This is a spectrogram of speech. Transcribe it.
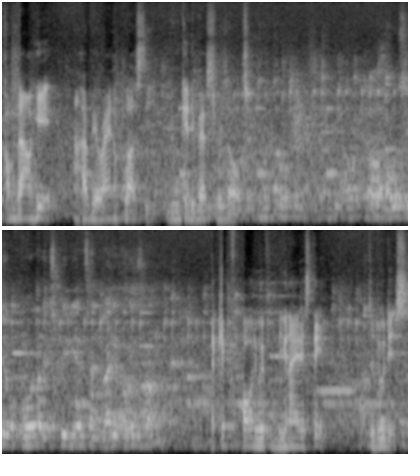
come down here and have your rhinoplasty. You will get the best result. Uh, how was your overall experience and where are you coming from? I came all the way from the United States to do this.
